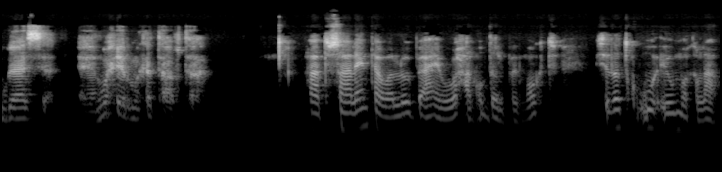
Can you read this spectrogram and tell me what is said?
ugaasa wax yar ma ka taabtaa. Ha tusaaleynta waa loo baahanya waxaan u dalbay moogta si dadku u ay u maqlaan.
